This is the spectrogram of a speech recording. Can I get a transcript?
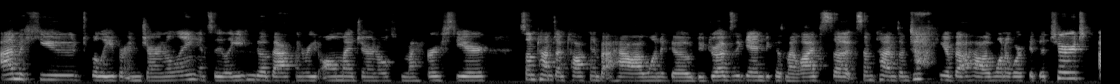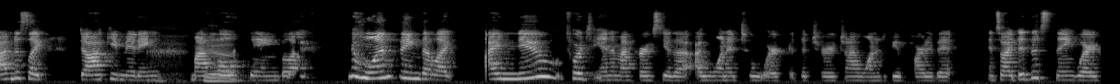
I'm a huge believer in journaling. And so like you can go back and read all my journals from my first year. Sometimes I'm talking about how I want to go do drugs again because my life sucks. Sometimes I'm talking about how I want to work at the church. I'm just like documenting my yeah. whole thing. But like the one thing that like I knew towards the end of my first year that I wanted to work at the church and I wanted to be a part of it. And so I did this thing where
